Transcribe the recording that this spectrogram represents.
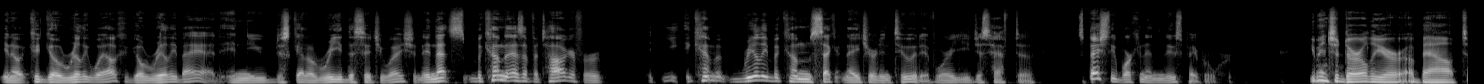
You know, it could go really well, it could go really bad, and you just got to read the situation. And that's become, as a photographer, it, it of really becomes second nature and intuitive, where you just have to, especially working in the newspaper work. You mentioned earlier about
